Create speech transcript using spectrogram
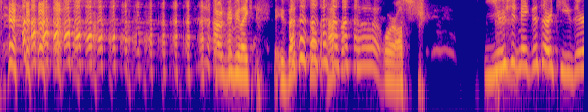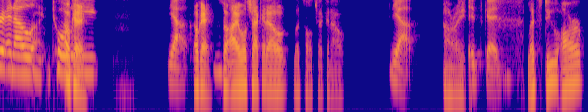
I was gonna be like, is that South Africa or Australia? you should make this our teaser and I'll totally Okay. Yeah. Okay, so I will check it out. Let's all check it out. Yeah. All right, It's good. let's do our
